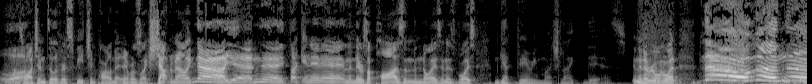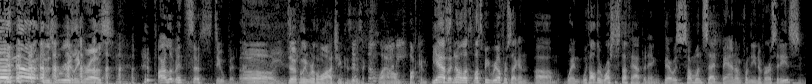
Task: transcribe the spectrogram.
was watching him deliver a speech in Parliament, and everyone's like shouting him out, like, "No, yeah, nah, you fucking," eh, eh." and then there was a pause, and the noise in his voice got very much like this, and then everyone went, "No, no, no, no!" It was really gross. Parliament's so stupid. Oh, definitely worth watching because it is a clown fucking. Yeah, but fiesta. no, let's let's be real for a second. Um, when with all the Russia stuff happening, there was someone said ban them from the universities. Mm-hmm.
